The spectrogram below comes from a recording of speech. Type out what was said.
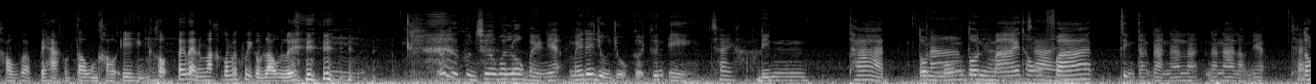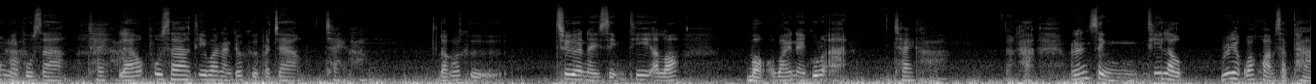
เขาแบบไปหาคำตอบของเขาเองเขาตั้งแต่นั้นมาเขาก็ไม่คุยกับเราเลยอืมก็คือคุณเชื่อว่าโลกใบเนี้ยไม่ได้อยู่ๆเกิดขึ้นเอง ใช่ค่ะ ดินธาตุต้นมงน้ำต้นไม้ใช่ท้องฟ้าสิ่งต่างๆนานานานาเหล่าเนี้ยใช่ต้องมีค่ะผู้สร้างใช่ค่ะแล้วผู้สร้างที่ว่านั้นก็คือพระเจ้าใช่ค่ะแล้วก็คือเชื่อในสิ่งที่อัลเลอฮ์บอกเอาไว้ในกุรอาน ใช่ค่ะนะคะเพราะฉะนั้นสิ่งที่เราเรียกว่าความศรัทธา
